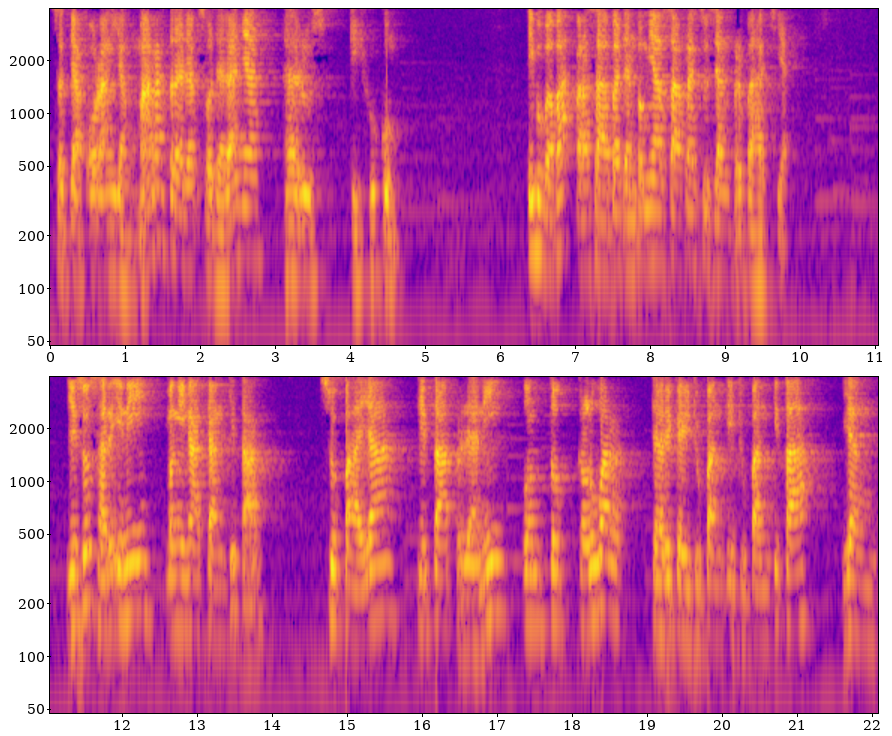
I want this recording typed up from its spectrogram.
setiap orang yang marah terhadap saudaranya harus dihukum. Ibu bapak, para sahabat dan pemirsa Fresus yang berbahagia. Yesus hari ini mengingatkan kita supaya kita berani untuk keluar dari kehidupan-kehidupan kita yang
